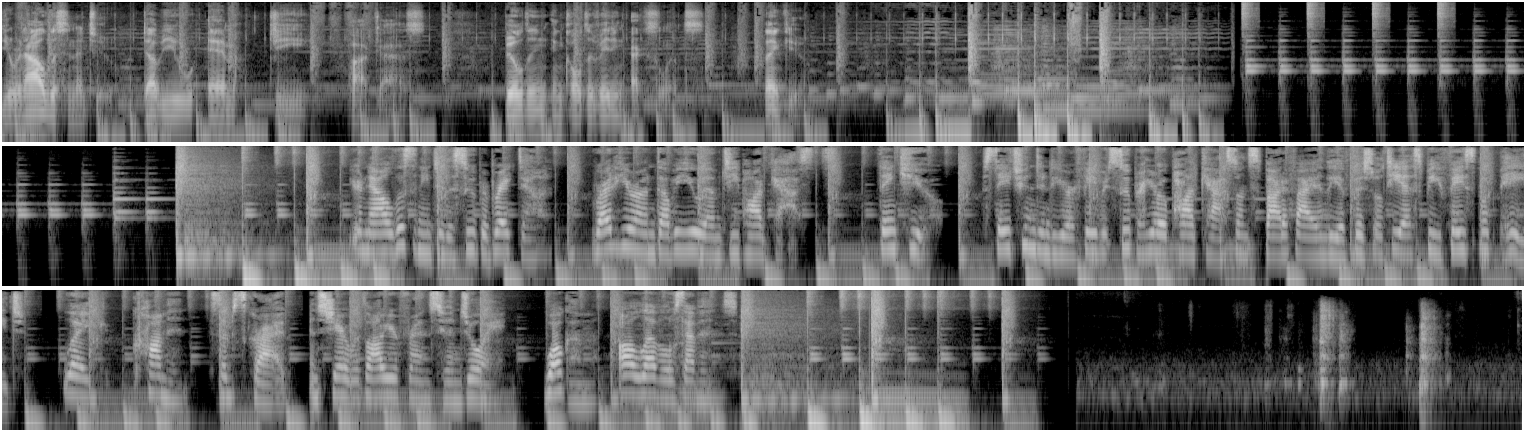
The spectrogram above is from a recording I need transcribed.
You are now listening to WMG Podcast, Building and Cultivating Excellence. Thank you. You're now listening to the Super Breakdown, right here on WMG Podcasts. Thank you. Stay tuned into your favorite superhero podcast on Spotify and the official TSB Facebook page. Like, comment, subscribe, and share with all your friends to enjoy. Welcome, all level 7s.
